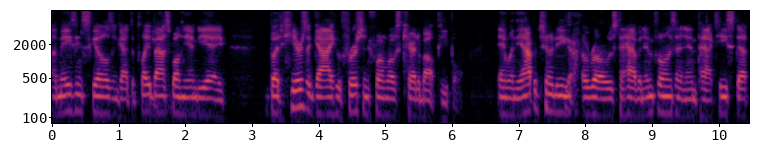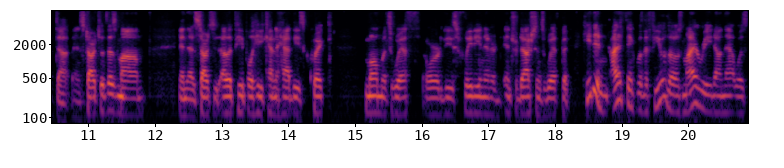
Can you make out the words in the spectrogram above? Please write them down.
amazing skills and got to play basketball in the NBA." but here's a guy who first and foremost cared about people and when the opportunity Yeah. arose to have an influence and an impact he stepped up and it starts with his mom and then starts with other people he kind of had these quick moments with or these fleeting inter- introductions with but he didn't i think with a few of those my read on that was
